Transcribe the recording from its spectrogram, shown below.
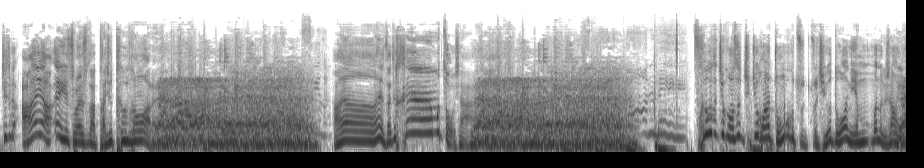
就这个哎呀哎一出来说他他就头疼了。哎呀哎，咋就还没找下？凑的就好像是就好像中国足足球多少年没那个上一样，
